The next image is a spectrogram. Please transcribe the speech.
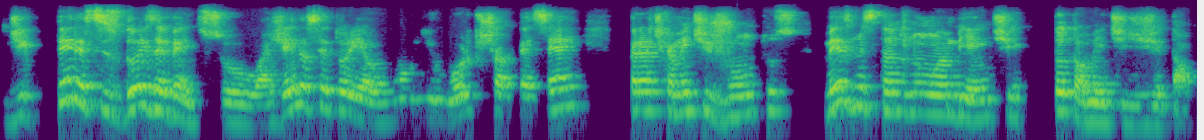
de, ter esses dois eventos, o Agenda Setorial e o Workshop PSR, praticamente juntos, mesmo estando num ambiente totalmente digital.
